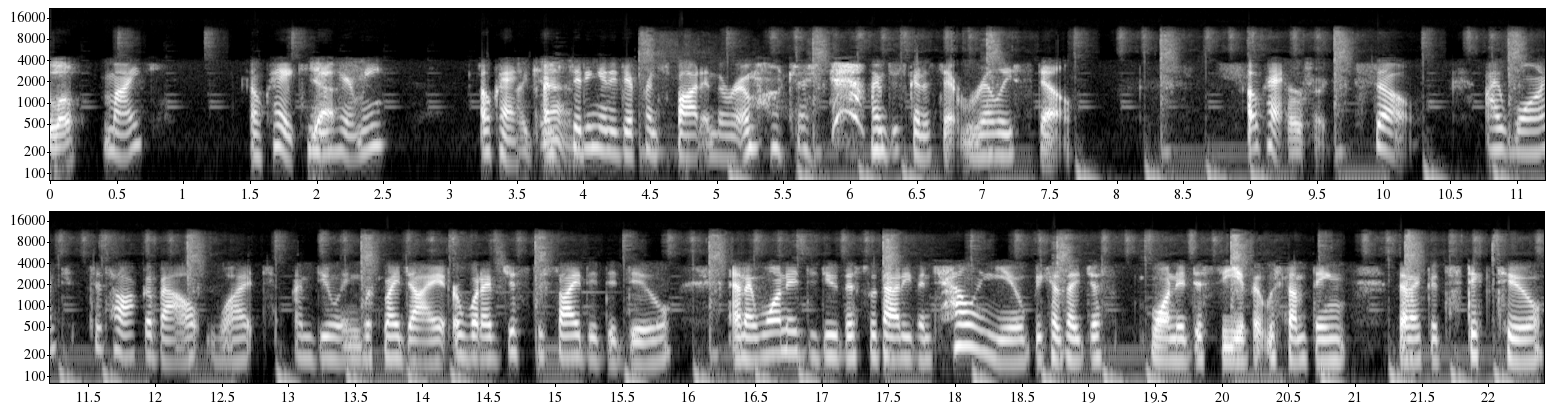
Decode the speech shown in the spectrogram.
Hello? Mike? Okay, can Yes. you hear me? Okay, I can. I'm sitting in a different spot in the room. Okay, I'm just going to sit really still. Okay, Perfect. so I want to talk about what I'm doing with my diet or what I've just decided to do. And I wanted to do this without even telling you because I just wanted to see if it was something that I could stick to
